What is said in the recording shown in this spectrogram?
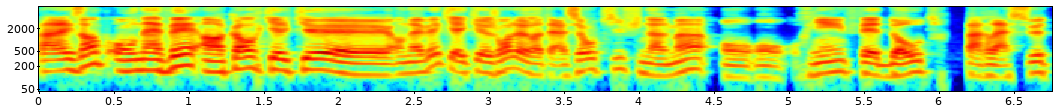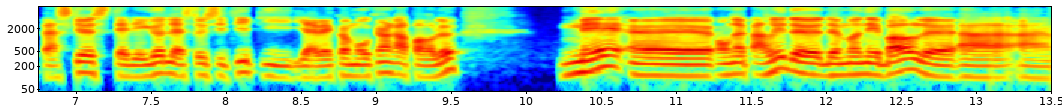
Par exemple, on avait encore quelques, euh, on avait quelques joueurs de rotation qui finalement ont, rien fait d'autre par la suite parce que c'était des gars de Leicester City puis il y avait comme aucun rapport là. Mais euh, on a parlé de, de Moneyball euh, à,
